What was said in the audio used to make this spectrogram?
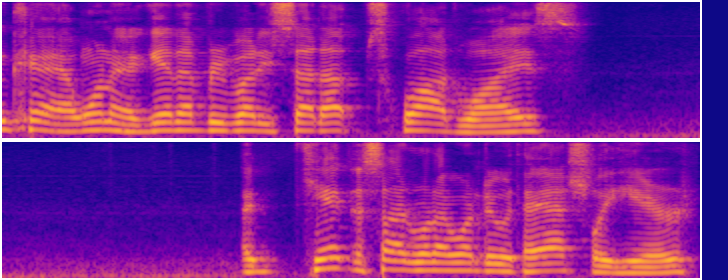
Okay, I want to get everybody set up squad wise. I can't decide what I want to do with Ashley here.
